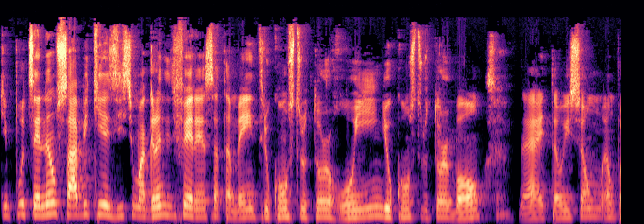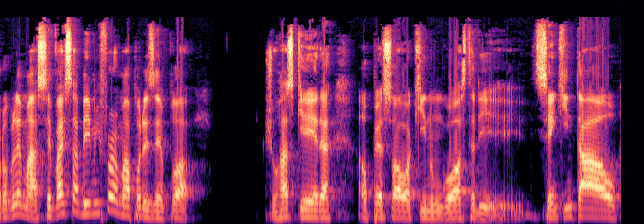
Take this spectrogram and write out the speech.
que putz, ele não sabe que existe uma grande diferença também entre o construtor ruim e o construtor bom. Sim. Né? Então isso é um, é um problema. Você vai saber me informar, por exemplo, ó. Churrasqueira, o pessoal aqui não gosta de sem quintal,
